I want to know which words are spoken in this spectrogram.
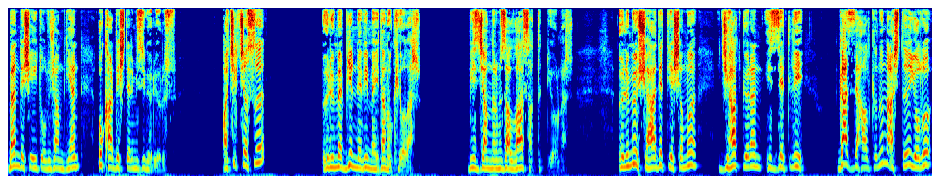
Ben de şehit olacağım diyen o kardeşlerimizi görüyoruz. Açıkçası ölüme bir nevi meydan okuyorlar. Biz canlarımızı Allah'a sattık diyorlar. Ölümü, şehadet yaşamı, cihat gören izzetli Gazze halkının açtığı yolu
